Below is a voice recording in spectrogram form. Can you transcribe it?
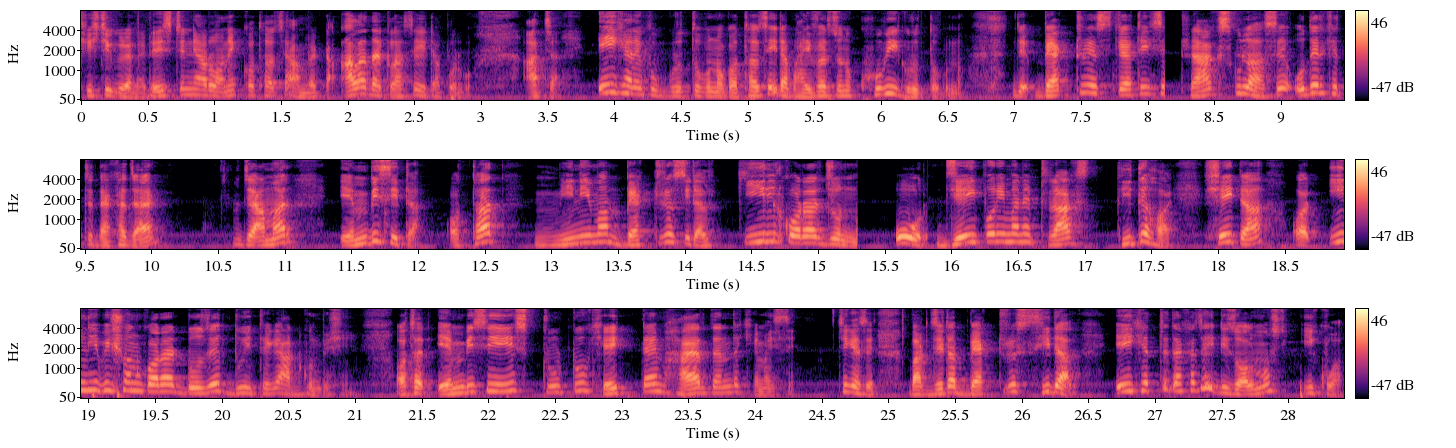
সৃষ্টি করে নেয়। রেজিস্ট্যান্স নিয়ে আরও অনেক কথা আছে, আমরা একটা আলাদা ক্লাসে এটা পড়ব। আচ্ছা এইখানে খুব গুরুত্বপূর্ণ কথা আছে, এটা ভাইভার জন্য খুবই গুরুত্বপূর্ণ। যে ব্যাকটেরিয়া স্ট্র্যাটিক্স ড্রাগসগুলো আছে, ওদের ক্ষেত্রে দেখা যায় যে আমার এমবিসিটা অর্থাৎ মিনিমাম ব্যাকটেরিওসিডাল কিল করার জন্য ওর যেই পরিমাণে ড্রাগস দিতে হয়, সেইটা ওর ইনহিবিশন করার ডোজের দুই থেকে আট গুণ বেশি। অর্থাৎ MBC is two to eight time higher than the MIC ঠিক আছে? বাট যেটা ব্যাকটেরিওসিডাল এই ক্ষেত্রে দেখা যায় ইট ইজ অলমোস্ট ইকুয়াল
